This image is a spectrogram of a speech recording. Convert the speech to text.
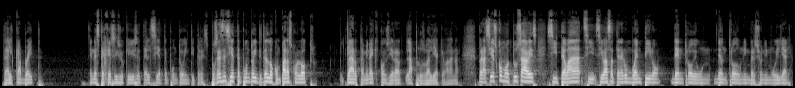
te da el cap rate. En este ejercicio que hice te da el 7.23. Pues ese 7.23 lo comparas con lo otro. Y claro, también hay que considerar la plusvalía que va a ganar. Pero así es como tú sabes si, te va, si, si vas a tener un buen tiro dentro de, un, dentro de una inversión inmobiliaria.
